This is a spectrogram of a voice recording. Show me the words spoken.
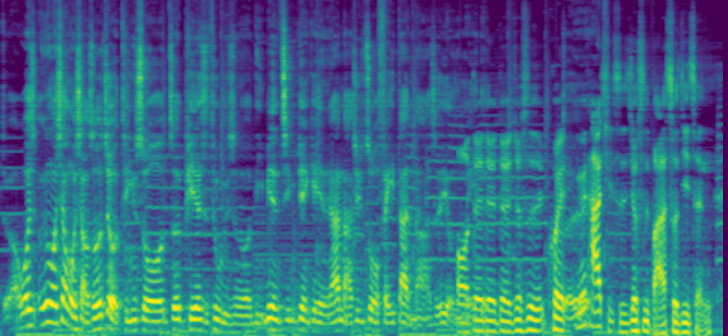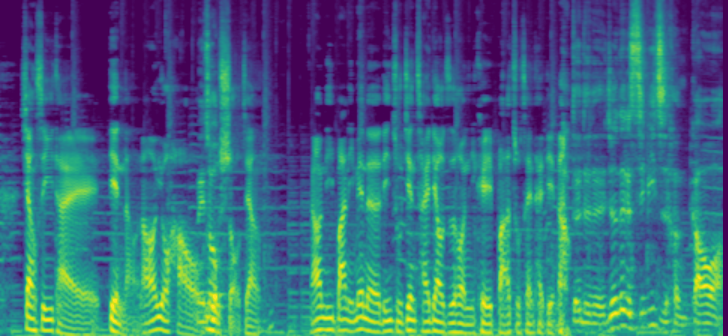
对啊，我因为我像我小时候就有听说，这 PS Two 什么里面晶片可以人家拿去做飞弹啊，所以有哦，对对对，就是会，因为它其实就是把它设计成像是一台电脑，然后又好入手这样。然后你把里面的零组件拆掉之后，你可以把它组成一台电脑。对对对，就是那个 CP 值很高啊。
